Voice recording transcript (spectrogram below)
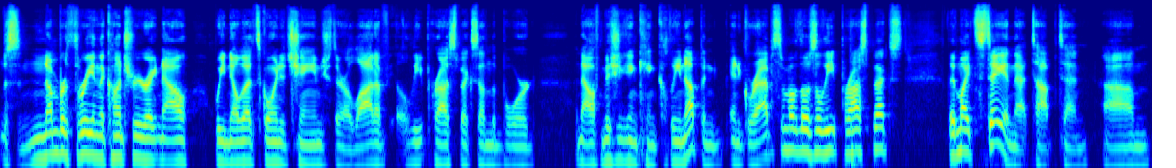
listen, number three in the country right now. We know that's going to change. There are a lot of elite prospects on the board. Now, if Michigan can clean up and, and grab some of those elite prospects, they might stay in that top 10. Um,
